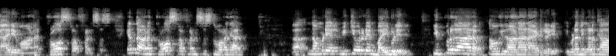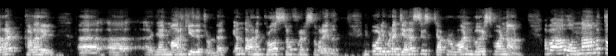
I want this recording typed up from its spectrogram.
കാര്യമാണ് ക്രോസ് റെഫറൻസസ് എന്താണ് ക്രോസ് റെഫറൻസസ് എന്ന് പറഞ്ഞാൽ നമ്മുടെ മിക്കവരുടെയും ബൈബിളിൽ ഇപ്രകാരം നമുക്ക് കാണാനായിട്ട് കഴിയും. ഇവിടെ നിങ്ങൾക്ക് ആ റെഡ് കളറിൽ ഞാൻ മാർക്ക് ചെയ്തിട്ടുണ്ട്. എന്താണ് ക്രോസ് റെഫറൻസ് എന്ന് പറയുന്നത്? ഇപ്പോൾ ഇവിടെ Genesis chapter one verse one ആണ്. അപ്പൊ ആ ഒന്നാമത്തെ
